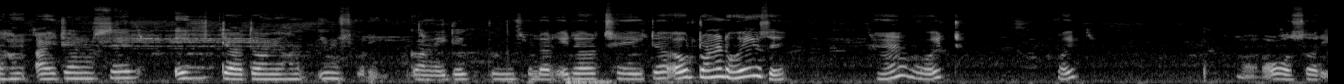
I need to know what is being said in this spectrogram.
এখন আইটেমসের এইটা তো আমি এখন ইউজ করি। কারণ এটা একটু ইউজ করলে আর এটা হচ্ছে এইটা। ও টর্নেট হয়ে গেছে? হ্যাঁ ওয়েট ওয়েট ও সরি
